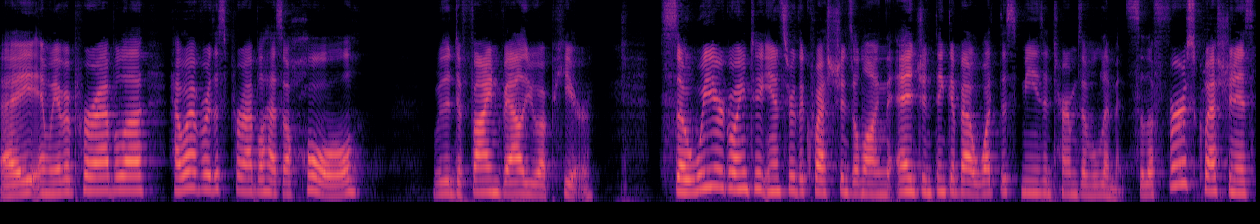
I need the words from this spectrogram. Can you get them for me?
Okay, and we have a parabola. However, this parabola has a hole with a defined value up here. So we are going to answer the questions along the edge and think about what this means in terms of limits. So the first question is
